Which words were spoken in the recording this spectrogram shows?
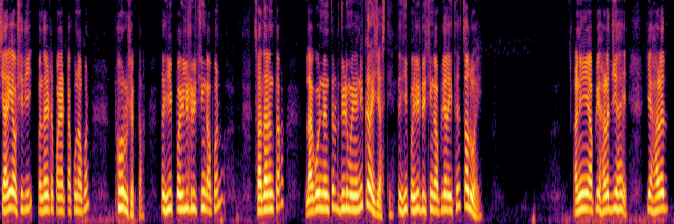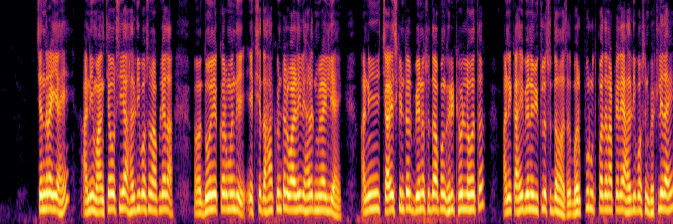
चारही औषधी पंधरा लिटर पाण्यात टाकून आपण फवारू शकता. तर ही पहिली ड्रिचिंग आपण साधारणतः लागवडीनंतर दीड महिन्यांनी करायची असते. तर ही पहिली ड्रिचिंग आपल्याला इथं चालू आहे. आणि आपली हळद जी आहे ही हळद चंद्राई आहे. आणि मागच्या वर्षी या हळदीपासून आपल्याला दोन एकरमध्ये एकशे दहा क्विंटल वाढलेली हळद मिळालेली आहे. आणि चाळीस क्विंटल बेणंसुद्धा आपण घरी ठेवलं होतं आणि काही बेणं विकलंसुद्धा होतं. भरपूर उत्पादन आपल्याला या हळदीपासून भेटलेलं आहे.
